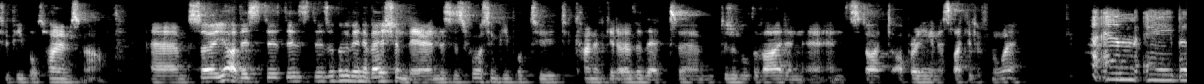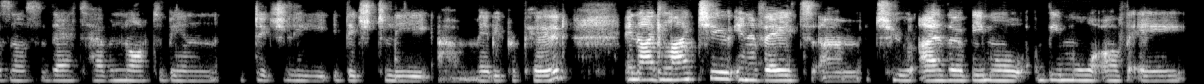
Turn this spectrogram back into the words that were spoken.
to people's homes now. Um, so yeah, there's, there's there's a bit of innovation there, and this is forcing people to to kind of get over that um, digital divide and and start operating in a slightly different way. I am a business that have not been digitally digitally um, maybe prepared, and I'd like to innovate um, to either be more be more of a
